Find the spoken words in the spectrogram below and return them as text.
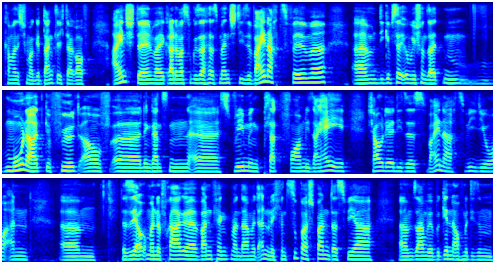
Kann man sich schon mal gedanklich darauf einstellen, weil gerade was du gesagt hast, Mensch, diese Weihnachtsfilme, ähm, die gibt es ja irgendwie schon seit einem Monat gefühlt auf äh, den ganzen äh, Streaming-Plattformen, die sagen, hey, schau dir dieses Weihnachtsvideo an. Ähm, das ist ja auch immer eine Frage, wann fängt man damit an? Und ich finde es super spannend, dass wir ähm, sagen, wir beginnen auch mit diesem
